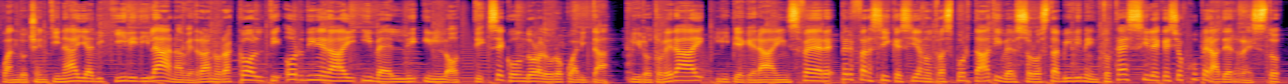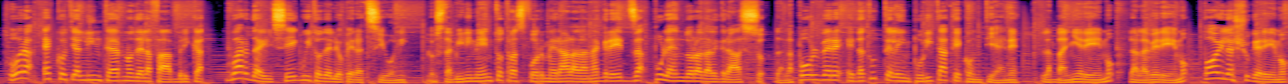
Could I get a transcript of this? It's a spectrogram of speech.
Quando centinaia di chili di lana verranno raccolti, ordinerai i velli in lotti secondo la loro qualità velocità. Li rotolerai, li piegherai in sfere per far sì che siano trasportati verso lo stabilimento tessile che si occuperà del resto. Ora eccoti all'interno della fabbrica. Guarda il seguito delle operazioni. Lo stabilimento trasformerà la lana grezza pulendola dal grasso, dalla polvere e da tutte le impurità che contiene. La bagneremo, la laveremo, poi l'asciugheremo.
